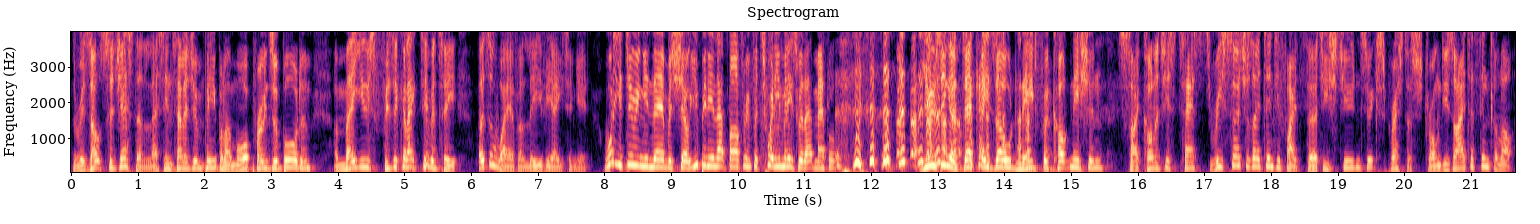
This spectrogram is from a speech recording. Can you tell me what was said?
The results suggest that less intelligent people are more prone to boredom and may use physical activity as a way of alleviating it. What are you doing in there, Michelle? You've been in that bathroom for 20 minutes with that metal. Using a decades old need for cognition, psychologist tests, researchers identified 30 students who expressed a strong desire to think a lot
